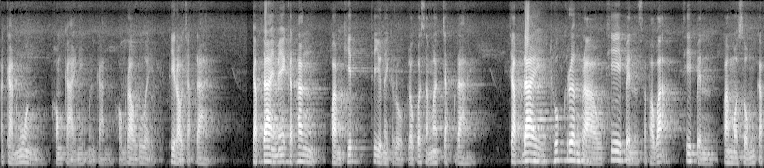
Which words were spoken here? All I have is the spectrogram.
อาการง่วงของกายนี้เหมือนกันของเราด้วย ที่เราจับได้ จับได้แม้กระทั่งความคิดที่อยู่ในกระโหลกเราก็สามารถจับได้ จับได้ทุกเรื่องราวที่เป็นสภาวะที่เป็นความเหมาะสมกับ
